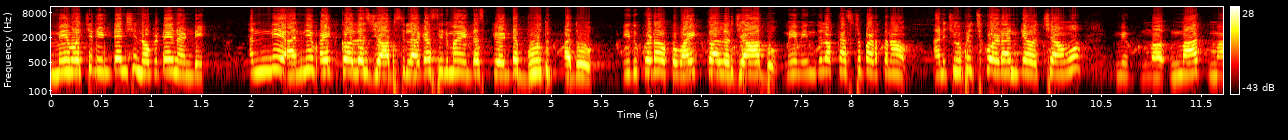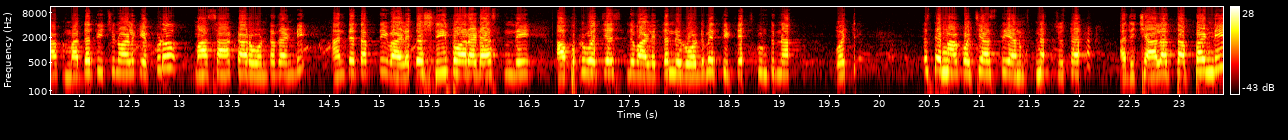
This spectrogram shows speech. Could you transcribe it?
మేము వచ్చిన ఇంటెన్షన్ ఒకటేనండి. అన్ని అన్ని వైట్ కాలర్ జాబ్స్ లాగా సినిమా ఇండస్ట్రీ అంటే బూత్ కాదు. ఇది కూడా ఒక వైట్ కాలర్ జాబ్ మేము ఇందులో కష్టపడుతున్నాం అని చూపించుకోవడానికే వచ్చాము. మా- మాకు మద్దతు ఇచ్చిన వాళ్ళకి ఎప్పుడు మా సహకారం ఉంటదండి. అంతే తప్పితే వాళ్ళేదో శ్రీ పోరాడేస్తుంది అప్పుడు వచ్చేస్తుంది వాళ్ళిద్దరిని రోడ్డు మీద తిట్టేసుకుంటున్నారు. వచ్చేస్తే మాకు వచ్చేస్తాయి అనుకున్నారు చూసారా? అది చాలా తప్పండి.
